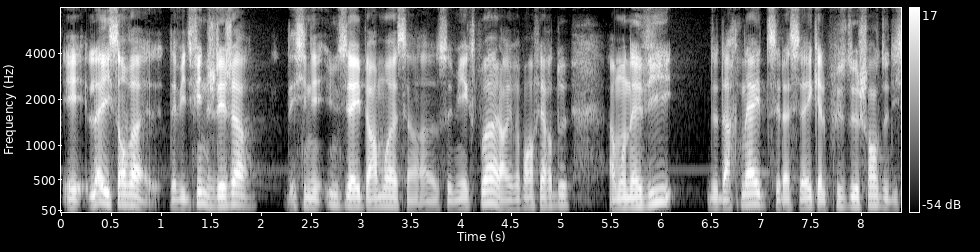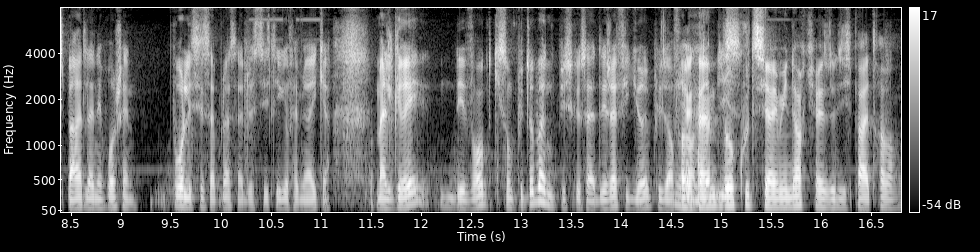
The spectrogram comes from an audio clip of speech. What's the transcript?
Et là il s'en va. David Finch déjà dessiner une série par mois c'est un semi-exploit, alors il va pas en faire deux. À mon avis, The Dark Knight c'est la série qui a le plus de chances de disparaître l'année prochaine pour laisser sa place à Justice League of America, malgré des ventes qui sont plutôt bonnes puisque ça a déjà figuré plusieurs Il y fois a quand même top 10. beaucoup de séries mineures qui risquent de disparaître avant.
